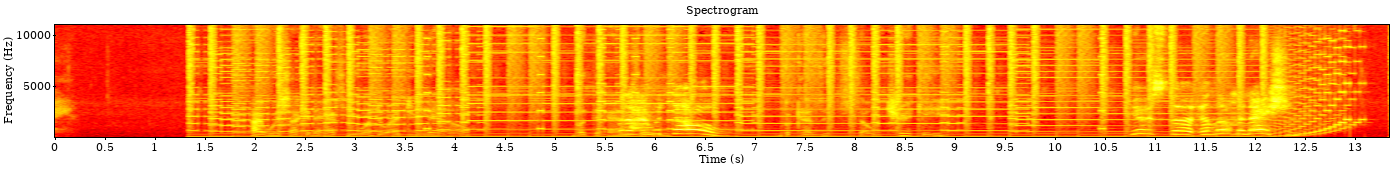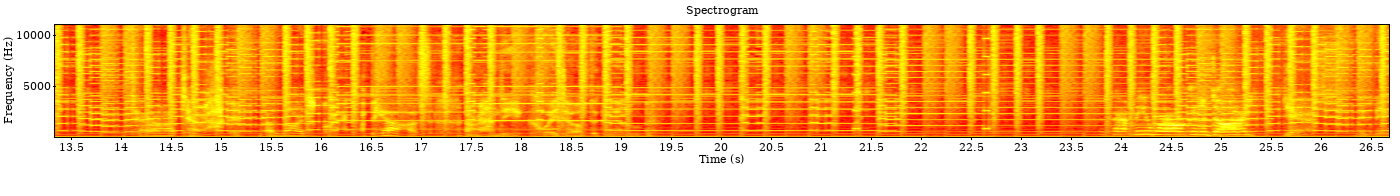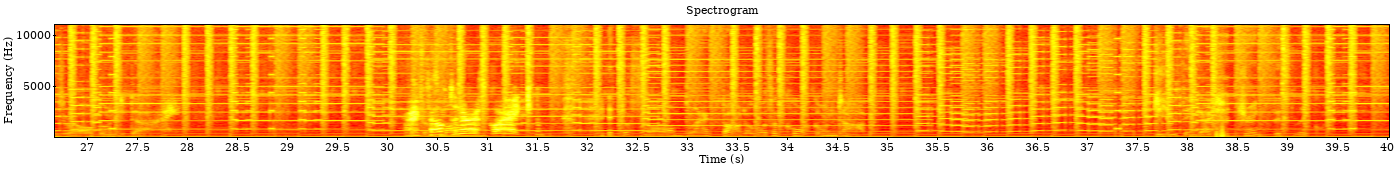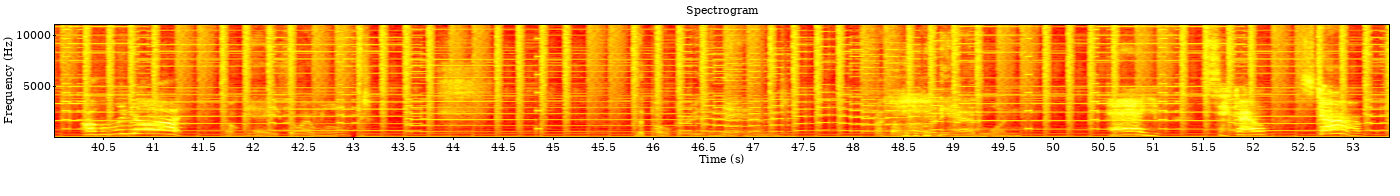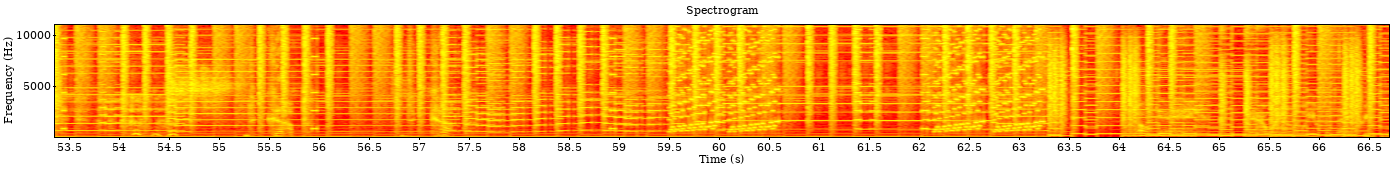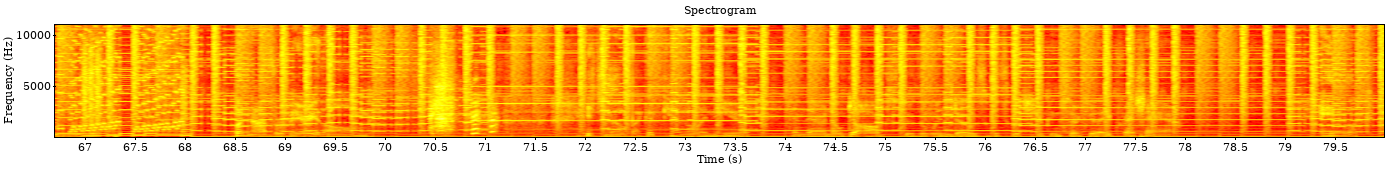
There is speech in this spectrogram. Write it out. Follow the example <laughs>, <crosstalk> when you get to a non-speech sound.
I wish I could ask you what do I do now, but the answer... But I would know! because it's so tricky. Use the illumination! Of the globe. Does that mean we're all gonna die? Yes, it means we're all going to die. I It's felt an earthquake! <laughs> It's a small black bottle with a cork on top. Do you think I should drink this liquid? Probably not! Okay, so I won't. The poker thought I already had one. Hey! Sicko! Stop! <laughs> The cup.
